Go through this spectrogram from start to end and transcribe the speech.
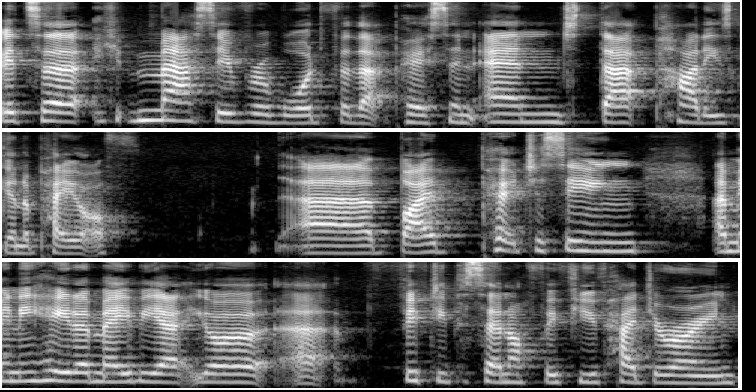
it's a massive reward for that person and that party's going to pay off. Uh, by purchasing a mini heater maybe at your 50% uh, off if you've had your own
